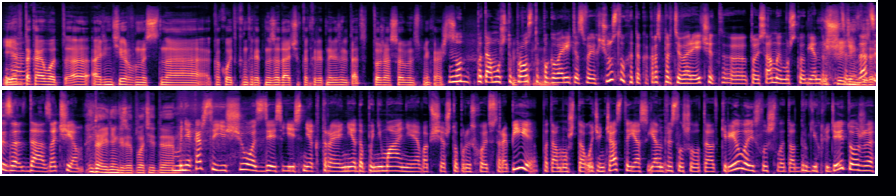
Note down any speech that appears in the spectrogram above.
и да. это такая вот а, ориентированность на какую-то конкретную задачу, конкретный результат, это тоже особенность, мне кажется. Ну, потому что культурная. просто поговорить о своих чувствах, это как раз противоречит э, той самой мужской гендерной социализации. За... Да, зачем? Да, и деньги заплатить, да. Мне кажется, еще здесь есть некоторое недопонимание вообще, что происходит в терапии, потому что очень часто я, я например, слышала это от Кирилла и слышала это от других людей тоже,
